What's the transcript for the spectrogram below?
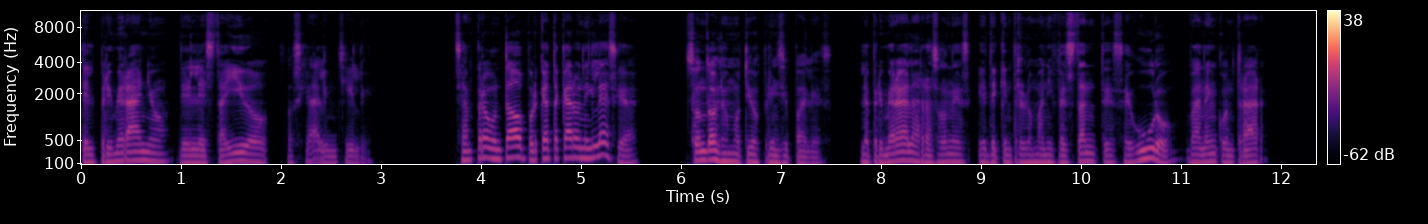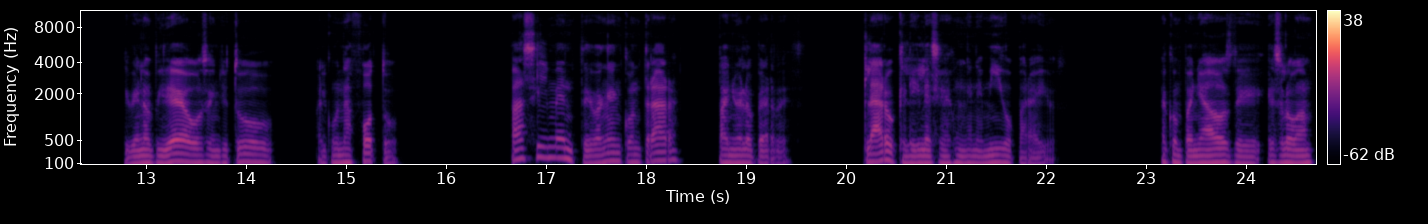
del primer año del estallido social en Chile. ¿Se han preguntado por qué atacaron una iglesia? Son dos los motivos principales. La primera de las razones es de que entre los manifestantes seguro van a encontrar, si ven los videos en YouTube, alguna foto, fácilmente van a encontrar pañuelos verdes. Claro que la iglesia es un enemigo para ellos. Acompañados de eslogan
